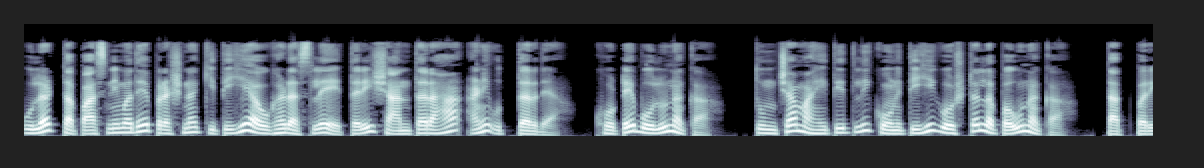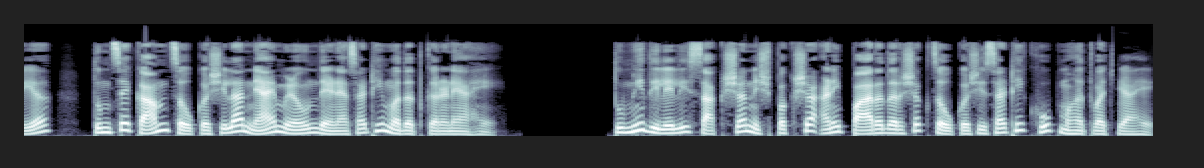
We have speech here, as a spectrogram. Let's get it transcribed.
उलट तपासणीमध्ये प्रश्न कितीही अवघड असले तरी शांत रहा आणि उत्तर द्या. खोटे बोलू नका. तुमच्या माहितीतली कोणतीही गोष्ट लपवू नका. तात्पर्य तुमचे काम चौकशीला न्याय मिळवून देण्यासाठी मदत करणे आहे. तुम्ही दिलेली साक्ष निष्पक्ष आणि पारदर्शक चौकशीसाठी खूप महत्वाची आहे.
